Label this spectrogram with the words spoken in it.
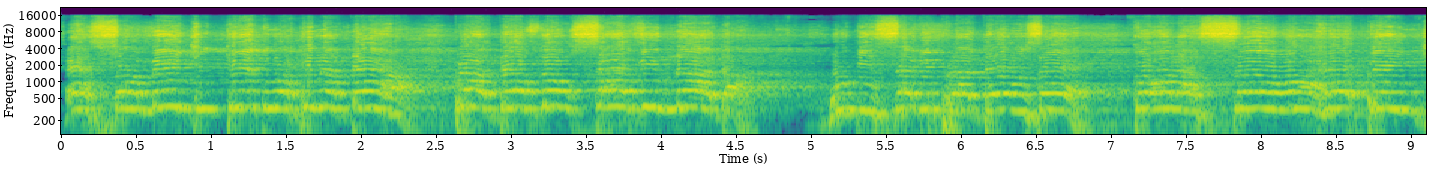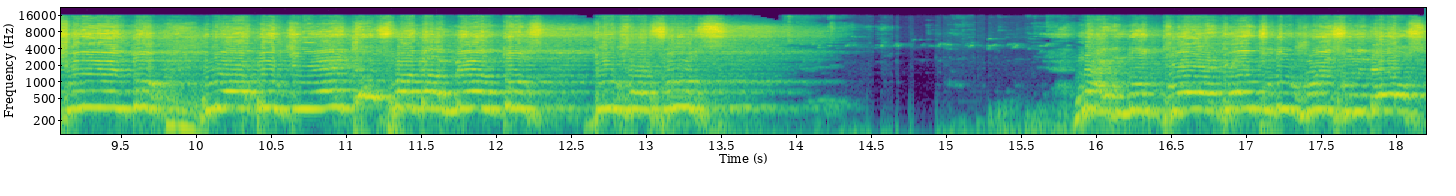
É somente título aqui na terra. Para Deus não serve nada. O que serve para Deus é coração arrependido e obediente aos mandamentos de Jesus. Na, no dia diante do juízo de Deus,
